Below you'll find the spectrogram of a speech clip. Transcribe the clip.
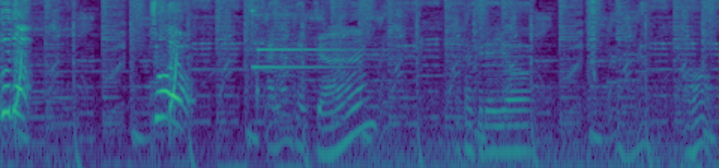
구독! 좋아요! 알람 설정 부탁드려요. 어.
